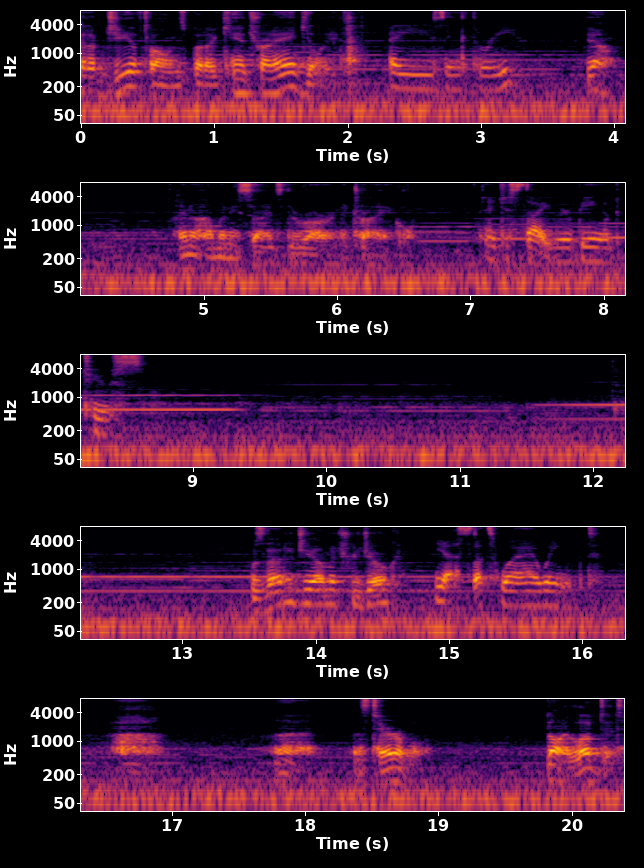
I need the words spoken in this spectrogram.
set up geophones, but I can't triangulate. Are you using three? Yeah. I know how many sides there are in a triangle. I just thought you were being obtuse. Was that a geometry joke? Yes, that's why I winked. Uh, that's terrible. No, I loved it.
